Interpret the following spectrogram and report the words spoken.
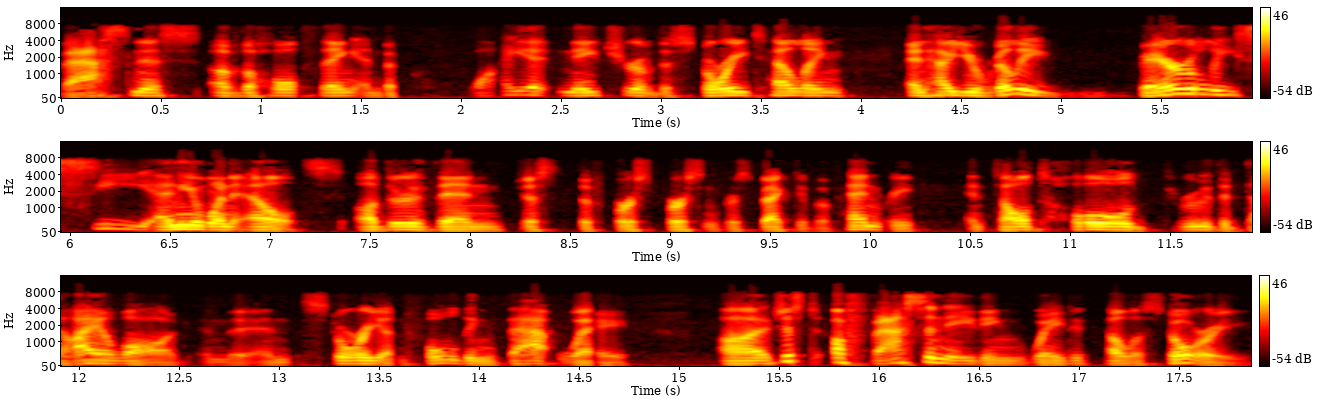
vastness of the whole thing and the quiet nature of the storytelling and how you really barely see anyone else other than just the first person perspective of Henry, and it's all told through the dialogue and the and the story unfolding that way. Uh, just a fascinating way to tell a story.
